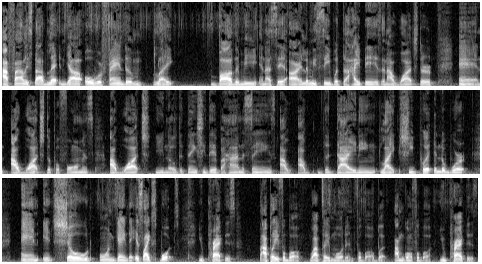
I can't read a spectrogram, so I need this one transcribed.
I finally stopped letting y'all over fandom like bother me, and I said, "All right, let me see what the hype is." And I watched her, and I watched the performance. I watched, you know, the things she did behind the scenes. I, I, the dieting, like she put in the work and it showed on game day. It's like sports. You practice. I play football. Well, I play more than football, but I'm going football. You practice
